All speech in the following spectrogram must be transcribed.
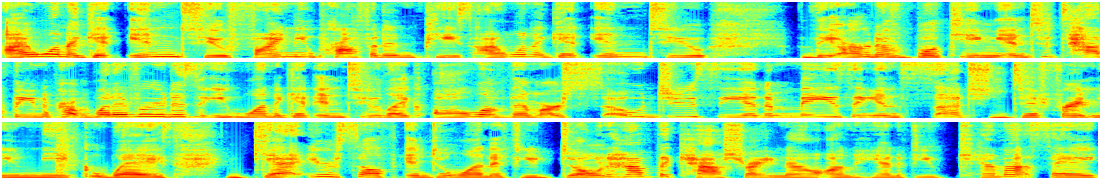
I want to get into finding profit and peace. I want to get into the art of booking, into tapping into profit, whatever it is that you want to get into. Like all of them are so juicy and amazing in such different, unique ways. Get yourself into one. If you don't have the cash right now on hand, if you cannot say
